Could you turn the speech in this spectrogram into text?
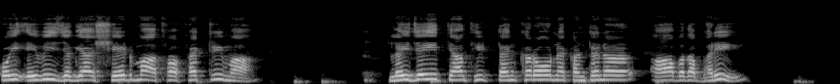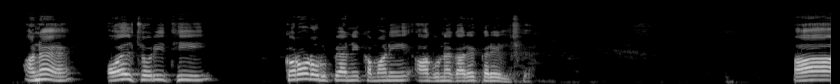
કોઈ એવી જગ્યાએ શેડમાં અથવા ફેક્ટરીમાં લઈ જઈ, ત્યાંથી ટેન્કરો ને કન્ટેનર આ બધા ભરી અને ઓઇલ ચોરીથી કરોડો રૂપિયાની કમાણી આ ગુનેગારે કરેલ છે. આ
